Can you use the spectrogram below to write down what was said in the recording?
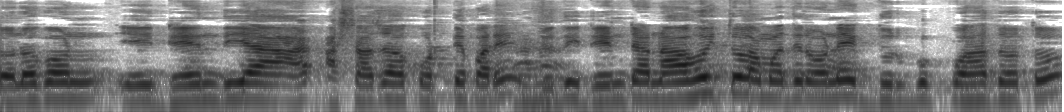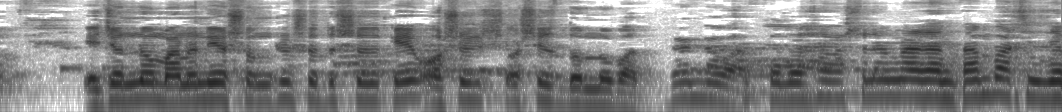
জনগণ এই ড্রেন দিয়ে আসা যাওয়া করতে পারে। যদি ড্রেনটা না হইতো আমাদের অনেক দুর্ভোগ পোহাতে হতো। এজন্য মাননীয় সংসদ সদস্যকে অশেষ অশেষ ধন্যবাদ। তো দর্শক আসলে আমরা জানতাম পারছি যে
